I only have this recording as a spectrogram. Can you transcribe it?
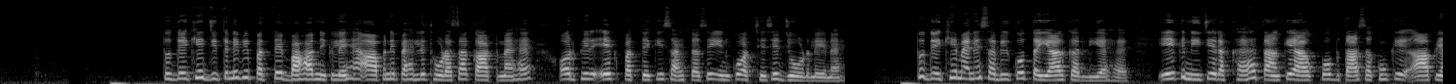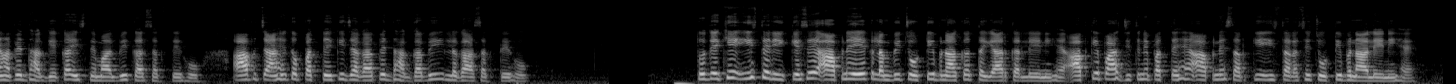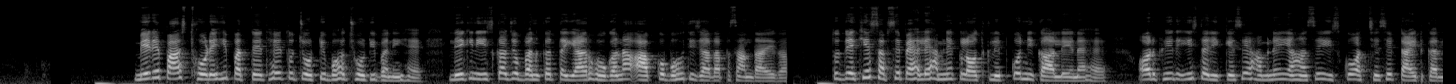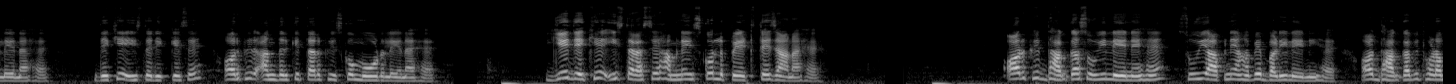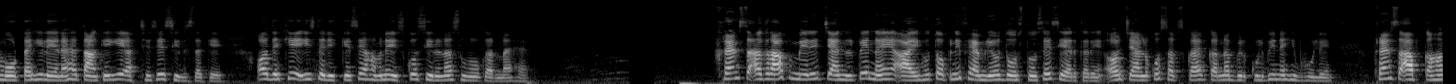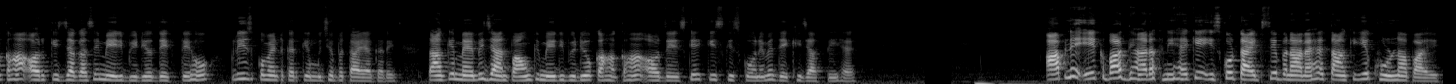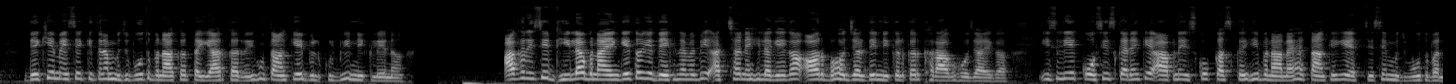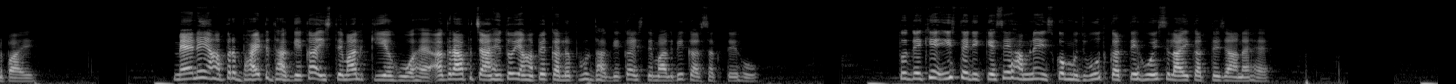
तो देखिए, जितने भी पत्ते बाहर निकले हैं, आपने पहले थोड़ा सा काटना है और फिर एक पत्ते की सहायता से इनको अच्छे से जोड़ लेना है। तो देखिए, मैंने सभी को तैयार कर लिया है। एक नीचे रखा है ताकि आपको बता सकूँ कि आप यहाँ पे धागे का इस्तेमाल भी कर सकते हो। आप चाहें तो पत्ते की जगह पे धागा भी लगा सकते हो। तो देखिए, इस तरीके से आपने एक लंबी चोटी बनाकर तैयार कर लेनी है। आपके पास जितने पत्ते हैं, आपने सबकी इस तरह से चोटी बना लेनी है। मेरे पास थोड़े ही पत्ते थे तो चोटी बहुत छोटी बनी है। लेकिन इसका जो बनकर तैयार होगा ना, आपको बहुत ही ज़्यादा पसंद आएगा। तो देखिए, सबसे पहले हमने क्लॉथ क्लिप को निकाल लेना है और फिर इस तरीके से हमने यहाँ से इसको अच्छे से टाइट कर लेना है। देखिए, इस तरीके से और फिर अंदर की तरफ़ इसको मोड़ लेना है। ये देखिए, इस तरह से हमने इसको लपेटते जाना है। और फिर धागा सुई लेने हैं। सुई आपने यहाँ पे बड़ी लेनी है और धागा भी थोड़ा मोटा ही लेना है ताकि ये अच्छे से सिल सके। और देखिए, इस तरीके से हमने इसको सिलना शुरू करना है। फ्रेंड्स अगर आप मेरे चैनल पे नए आए हो तो अपनी फैमिली और दोस्तों से शेयर करें और चैनल को सब्सक्राइब करना बिल्कुल भी नहीं भूलें। फ्रेंड्स आप कहाँ कहाँ और किस जगह से मेरी वीडियो देखते हो प्लीज़ कमेंट करके मुझे बताया करें, ताकि मैं भी जान पाऊँ कि मेरी वीडियो कहाँ कहाँ और देश के किस किस कोने में देखी जाती है। आपने एक बात ध्यान रखनी है कि इसको टाइट से बनाना है ताकि ये खुल ना पाए। देखिए, मैं इसे कितना मज़बूत बनाकर तैयार कर रही हूँ, ताकि ये बिल्कुल भी निकले ना। अगर इसे ढीला बनाएँगे तो ये देखने में भी अच्छा नहीं लगेगा और बहुत जल्दी निकल कर खराब हो जाएगा। इसलिए कोशिश करें कि आपने इसको कस ही बनाना है ताकि ये अच्छे से मज़बूत बन पाए। मैंने यहाँ पर वाइट धागे का इस्तेमाल किया हुआ है। अगर आप चाहें तो यहाँ पे कलरफुल धागे का इस्तेमाल भी कर सकते हो। तो देखिए, इस तरीके से हमने इसको मज़बूत करते हुए सिलाई करते जाना है।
